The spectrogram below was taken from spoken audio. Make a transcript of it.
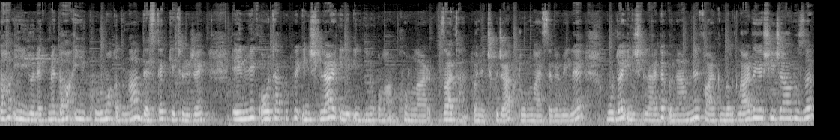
daha iyi yönetme, daha iyi koruma adına destek getirecek. Evlilik, ortaklık ve ilişkiler ile ilgili olan konular zaten öne çıkacak Dolunay sebebiyle. Burada ilişkilerde önemli farkındalıklar da yaşayacağınızı,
